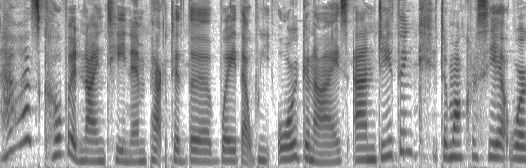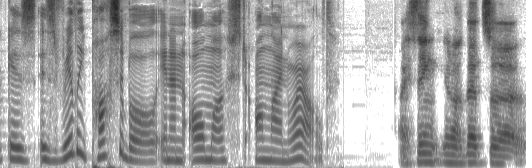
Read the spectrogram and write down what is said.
How has COVID 19 impacted the way that we organize? And do you think democracy at work is, is really possible in an almost online world? I think you know that's a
